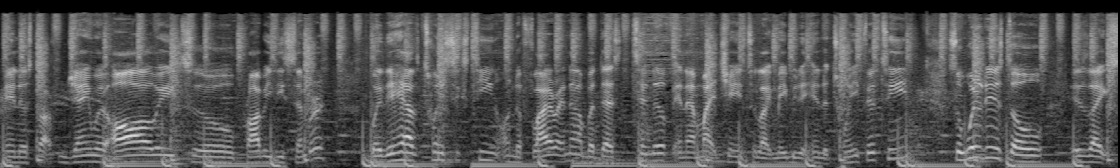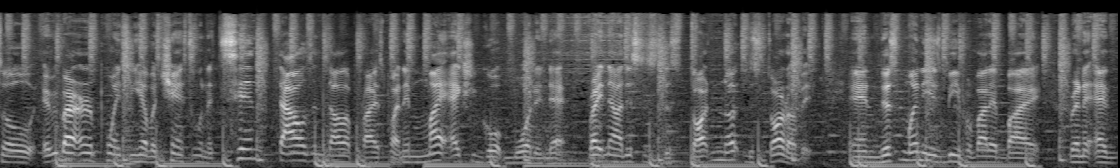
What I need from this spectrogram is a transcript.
and it'll start from January all the way to probably December. But they have 2016 on the fly right now, but that's tentative, and that might change to like maybe the end of 2015. So what it is though is like so everybody earn points, and you have a chance to win a $10,000 prize pot, and it might actually go up more than that. Right now, this is the starting up, the start of it, and this money is being provided by Brandon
